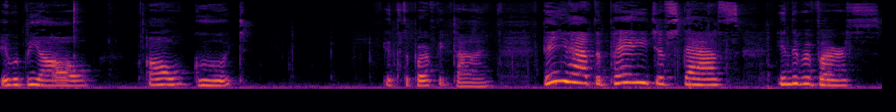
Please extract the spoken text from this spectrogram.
It would be all, all good. It's the perfect time. Then you have the page of staffs in the reverse.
